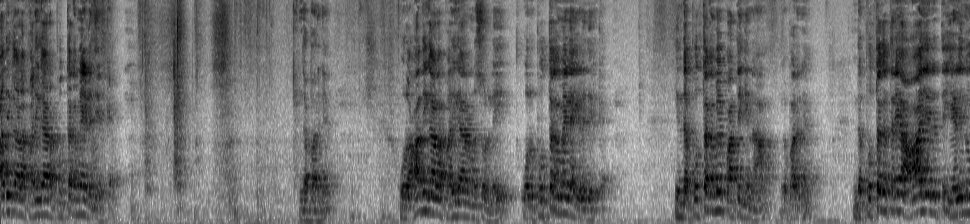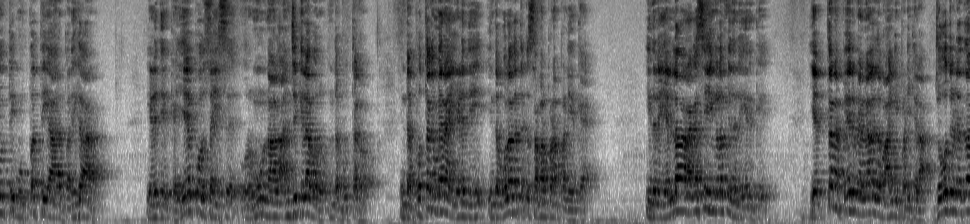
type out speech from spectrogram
ஆதிகால பரிகார புத்தகமே எழுதியிருக்கேன். இந்த பாருங்க. ஒரு ஆதிகால பரிகாரம்னு சொல்லி ஒரு புத்தகமே நான் எழுதியிருக்கேன். இந்த புத்தகமே பார்த்தீங்கன்னா இங்கே பாருங்கள் இந்த புத்தகத்திலே ஆயிரத்தி எழுநூற்றி முப்பத்தி ஆறு பரிகாரம் எழுதியிருக்கேன். ஏ போர் சைஸு ஒரு மூணு நாலு அஞ்சு கிலோ வரும் இந்த புத்தகம். இந்த புத்தகமே நான் எழுதி இந்த உலகத்துக்கு சமர்ப்பணம் பண்ணியிருக்கேன். இதில் எல்லா ரகசியங்களும் இதில் இருக்குது எத்தனை பேர் வேணாலும் இதை வாங்கி படிக்கலாம். ஜோதிடத்தை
